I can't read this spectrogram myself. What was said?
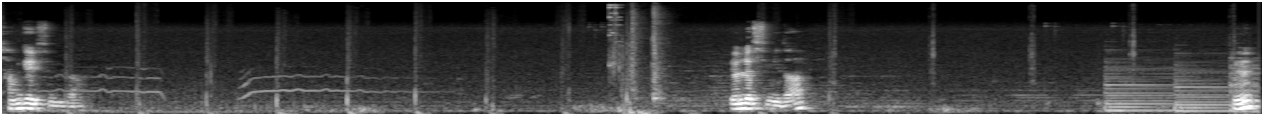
잠겨 있습니다. 열렸습니다. 응?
